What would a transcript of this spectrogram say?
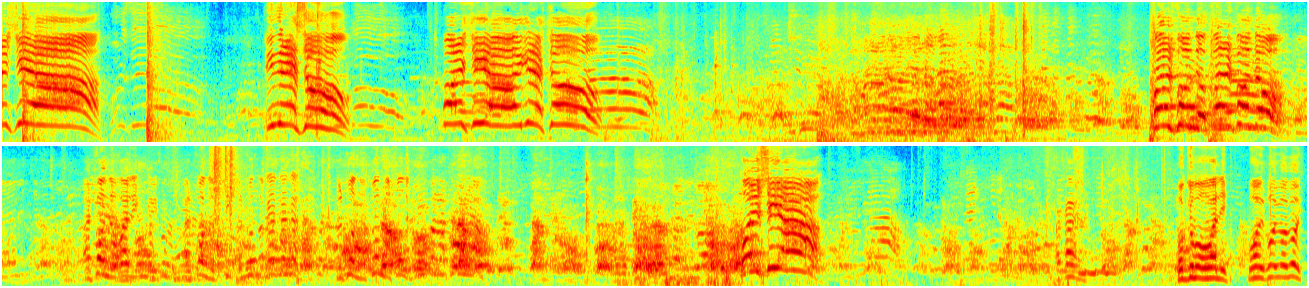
¡Policía! ¡Ingreso! ¡Policía! ¡Ingreso! ¡Para el fondo! ¡Para el fondo! Al fondo, vale, al fondo, al fondo, sí, al fondo, acá, acá, acá, al fondo, al fondo, al fondo. ¡Policía! Acá. Poco, vale, voy, voy, voy, voy.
